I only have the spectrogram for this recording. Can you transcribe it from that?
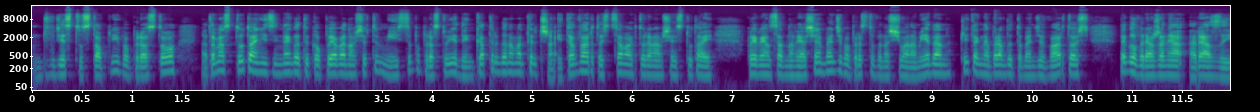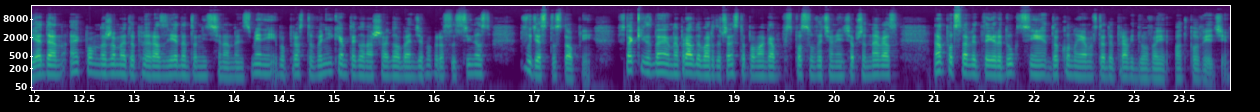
20 stopni po prostu, natomiast tutaj nic innego, tylko pojawia nam się w tym miejscu po prostu jedynka trygonometryczna. I ta wartość cała, która nam się jest tutaj pojawiająca w nawiasie, będzie po prostu wynosiła nam 1, czyli tak naprawdę to będzie wartość tego wyrażenia razy 1, a jak pomnożymy to razy 1, to nic się nam nie zmieni i po prostu wynikiem tego naszego będzie po prostu sinus 20 stopni. W takich zadaniach naprawdę bardzo często pomaga sposób wyciągnięcia przed nawias. Na podstawie tej redukcji dokonujemy wtedy prawidłowej odpowiedzi.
